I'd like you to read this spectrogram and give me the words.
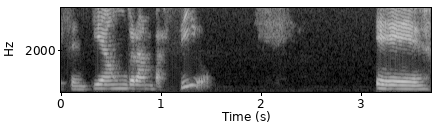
sentía un gran vacío. Eh,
